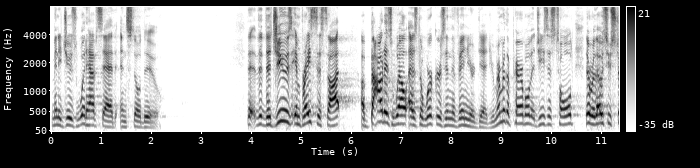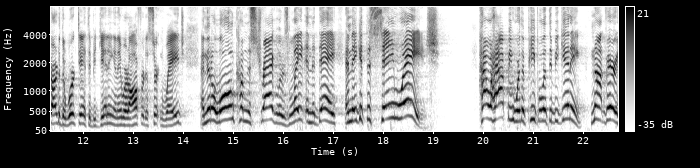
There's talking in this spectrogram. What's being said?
Many Jews would have said and still do. The, the, the, Jews embraced this thought about as well as the workers in the vineyard did. You remember the parable that Jesus told? There were those who started the workday at the beginning and they were offered a certain wage. And then along come the stragglers late in the day and they get the same wage. How happy were the people at the beginning? Not very.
